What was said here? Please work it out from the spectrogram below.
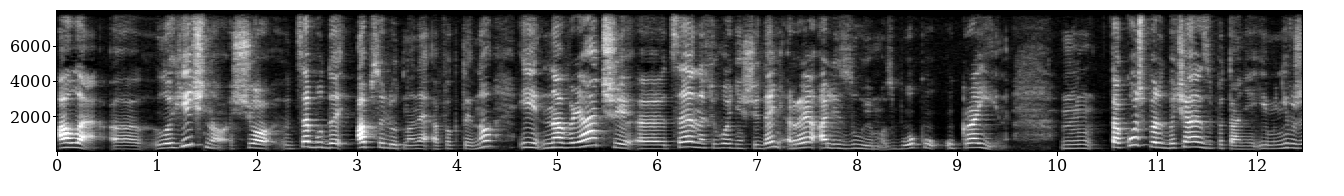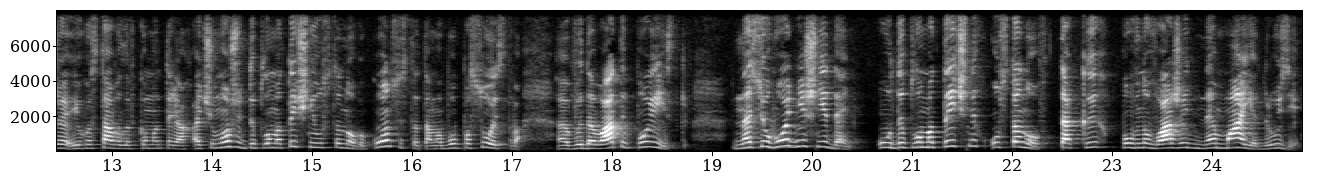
Але е, логічно, що це буде абсолютно неефективно, і навряд чи е, це на сьогоднішній день реалізуємо з боку України. Також передбачає запитання, і мені вже його ставили в коментарях: а чи можуть дипломатичні установи, консульства там або посольства е, видавати повістки? На сьогоднішній день у дипломатичних установ таких повноважень немає, друзі.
